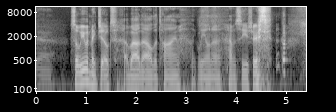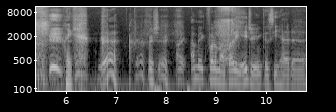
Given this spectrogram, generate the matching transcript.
Yeah. So we would make jokes about that all the time, like Leona having seizures. like, Yeah. Yeah, for sure. I, I make fun of my buddy Adrian because he had uh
